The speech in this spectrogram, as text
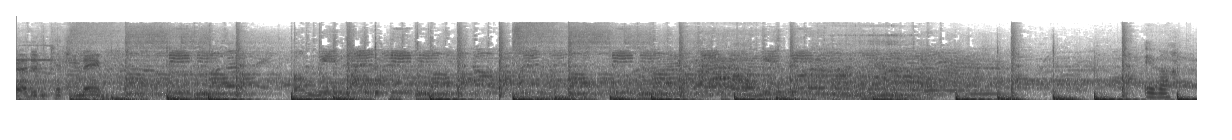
I didn't catch your name. Eva.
